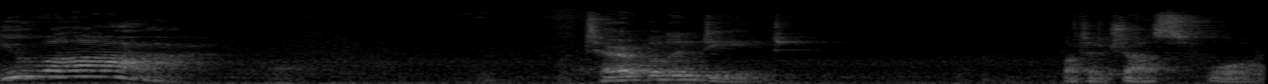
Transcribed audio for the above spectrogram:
you are. Terrible indeed, but a just warning.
